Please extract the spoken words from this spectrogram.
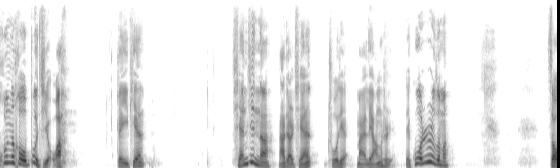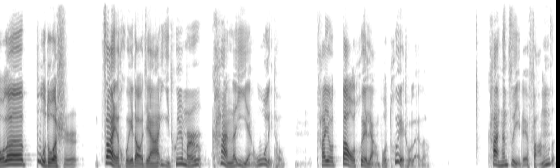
婚后不久啊，这一天，钱进呢拿点钱出去买粮食去，得过日子吗？走了不多时，再回到家，一推门看了一眼屋里头，他又倒退两步退出来了，看看自己这房子。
